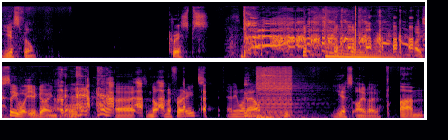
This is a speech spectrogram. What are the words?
Yes, Phill. Crisps. I see what you're going for. Uh, it's not, I'm afraid. Anyone else? Yes, Ivo. Um,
